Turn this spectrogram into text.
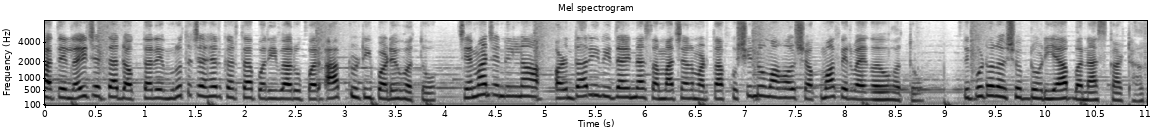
ખાતે લઈ જતા ડોક્ટરે મૃત જાહેર કરતા પરિવાર ઉપર આપ તૂટી પડ્યો હતો, જેમાં જેનિલના અણધારી વિદાયના સમાચાર મળતા ખુશીનો માહોલ શોકમાં ફેરવાઈ ગયો હતો. રિપોર્ટર અશોક ડોડિયા, બનાસકાંઠા.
